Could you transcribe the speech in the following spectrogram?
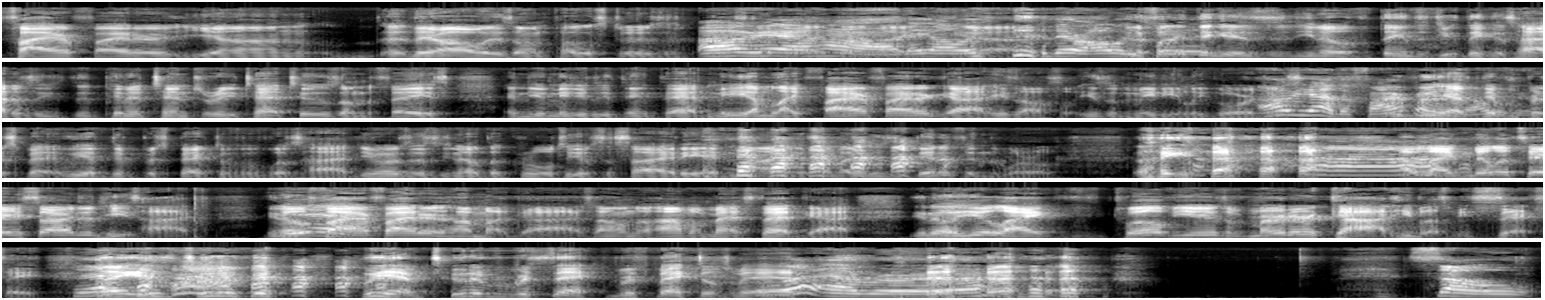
firefighter, young. They're always on posters. oh yeah, like huh? Like, they always yeah. they're always. And the funny good. thing is, you know, the things that you think is hot is the penitentiary tattoos on the face, and you immediately think that. Me, I'm like firefighter. God, he's also he's immediately gorgeous. oh yeah, the We- firefighter. we have different perspective. We have different perspective of what's hot. Yours is, you know, the cruelty of society, and mine is somebody who's benefiting the world. Like, I'm like military sergeant. He's hot. You know, Yeah. firefighter. Oh my gosh, I don't know how I'm gonna match that guy. You know, you're like 12 years of murder. God, he must be sexy. Like, it's two different. we have two different perspectives, man. Whatever. so,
